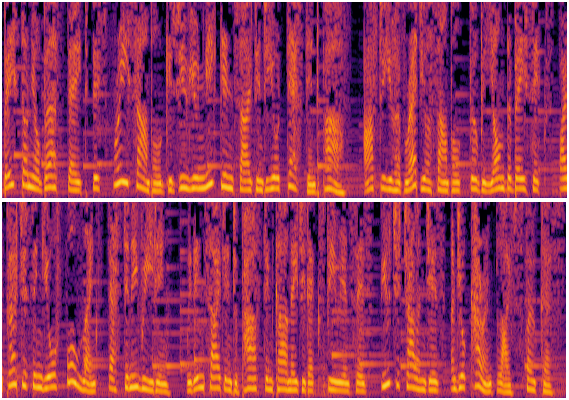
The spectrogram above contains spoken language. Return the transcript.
Based on your birth date, this free sample gives you unique insight into your destined path. After you have read your sample, go beyond the basics by purchasing your full-length destiny reading with insight into past incarnated experiences, future challenges, and your current life's focus.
